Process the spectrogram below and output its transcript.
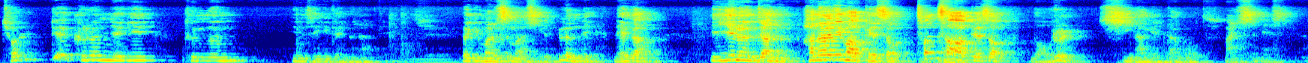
절대 그런 얘기 듣는 인생이 되면 안 돼요. 여기 말씀하시길 그런데 내가 이기는 자는 하나님 앞에서 천사 앞에서 너를 신하겠다고 말씀했습니다.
